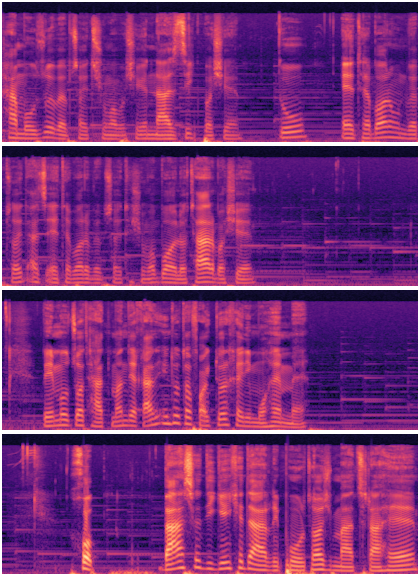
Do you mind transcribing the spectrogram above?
هم موضوع وبسایت شما باشه یا نزدیک باشه دو اعتبار اون وبسایت از اعتبار وبسایت شما بالاتر باشه. به این موضوعات حتما دقت. این دو تا فاکتور خیلی مهمه. خب بحث دیگه که در ریپورتاج مطرحه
